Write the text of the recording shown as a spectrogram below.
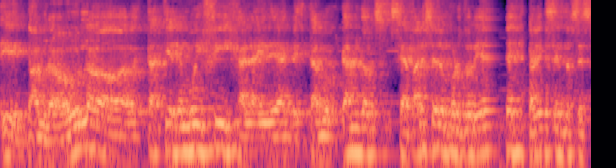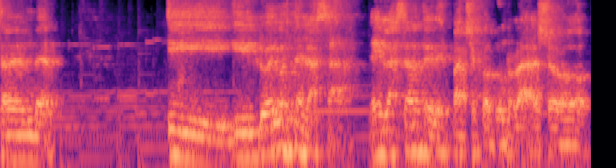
eh, cuando uno está, tiene muy fija la idea que está buscando, se aparecen oportunidades que a veces no se sabe vender. Y, luego está el azar. El azar te despacha con un rayo.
